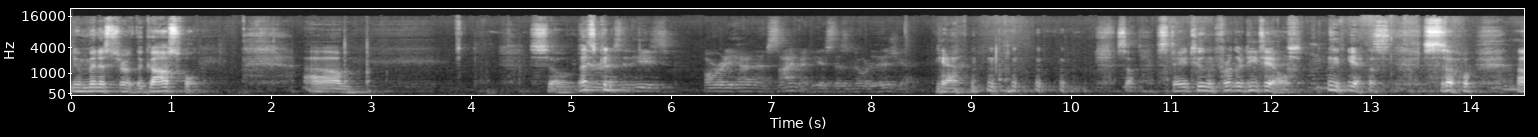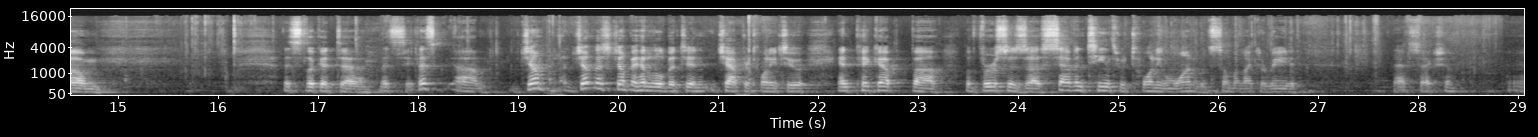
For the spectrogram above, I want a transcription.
new minister of the gospel. Um, so that's good. Con- he's had an assignment. He just doesn't know what it is yet. Yeah. so stay tuned. For further details. yes. So um, let's look at. Uh, let's see. Let's um, jump. Jump. Let's jump ahead a little bit in chapter 22 and pick up uh, with verses uh, 17 through 21. Would someone like to read that section? Yeah.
